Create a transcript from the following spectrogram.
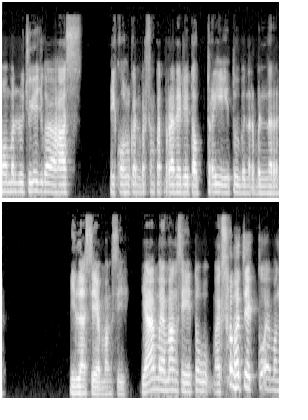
momen lucunya juga khas Nico Hulkenberg sempat berada di top 3 itu bener-bener gila sih emang sih. Ya memang sih itu Max sama Ceko emang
